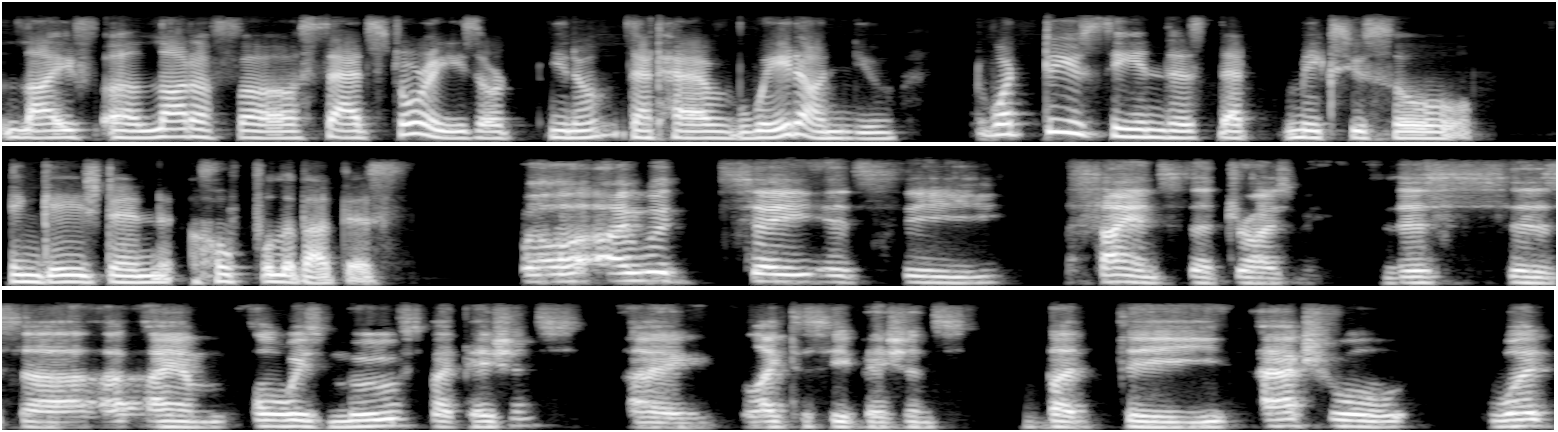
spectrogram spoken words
life a lot of uh, sad stories, or you know, that have weighed on you. What do you see in this that makes you so engaged and hopeful about this? Well, I would say it's the science that drives me this is, uh, I am always moved by patients. I like to see patients, but the actual, what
